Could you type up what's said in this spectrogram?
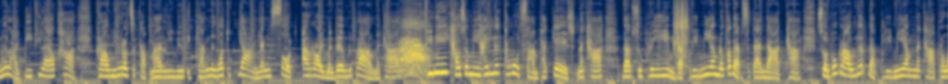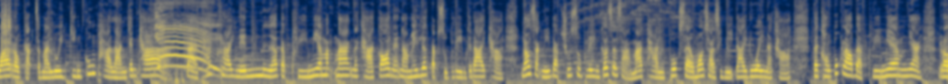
เมื่อหลายปีที่แล้วค่ะ คราวนี้เราจะกลับมารีวิวอีกครั้งหนึ่งว่าทุกอย่างยังสดอร่อยเหมือนเดิมหรือเปล่านะคะ ที่นี่เขาจะมีให้เลือกทั้งหมด3แพ็กเกจนะคะแบบสุพรีมแบบพรีเมียมแล้วก็แบบสแตนดาร์ดค่ะ ส่วนพวกเราเลือกแบบพรีเมียมนะคะ เพราะว่าเรากะจะมาลุยกินกุ้งผาหลังกันค่ะ แต่ถ้าใครเน้นเนื้อแบบพรีเมียมมากๆนะคะ ก็แนะนำให้เลือกแบบสุพรีมก็ได้ค่ะ นอกจากนี้แบบชุดสุพรีมก็จะสามารถทานพวกแซลมอนซาซิมิได้ด้วยนะคะ แต่ของพวกเราแบบพรีเมียมเนี่ยเรา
